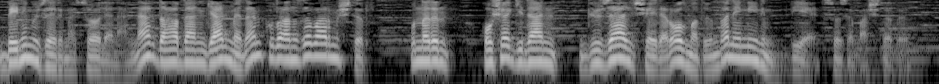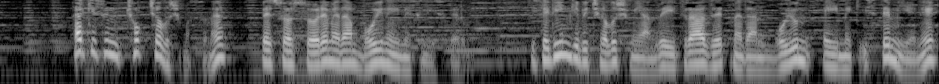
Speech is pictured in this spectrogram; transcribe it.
benim üzerime söylenenler daha ben gelmeden kulağınıza varmıştır. Bunların hoşa giden güzel şeyler olmadığından eminim diye söze başladı. Herkesin çok çalışmasını ve söz söylemeden boyun eğmesini isterim. İstediğim gibi çalışmayan ve itiraz etmeden boyun eğmek istemeyeni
